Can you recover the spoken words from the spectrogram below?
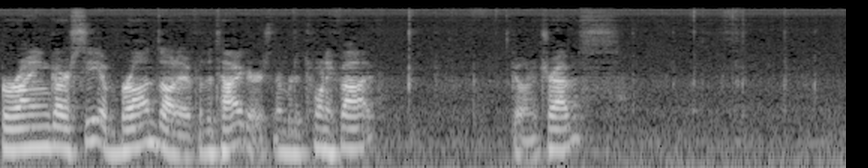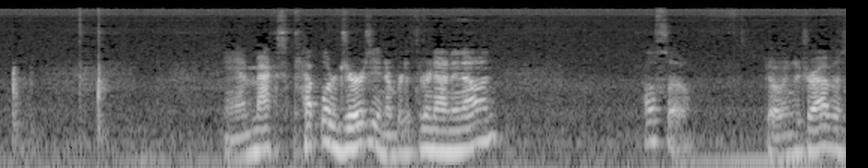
Bryan Garcia bronze auto for the Tigers, number to 25. Going to Travis. And Max Kepler jersey, number to 399. Also going to Travis.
